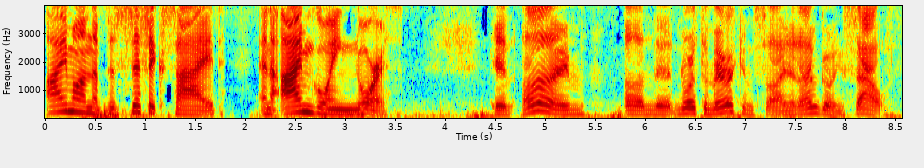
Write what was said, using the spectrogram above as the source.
I'm on the Pacific side and I'm going north. And I'm on the North American side and I'm going south.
